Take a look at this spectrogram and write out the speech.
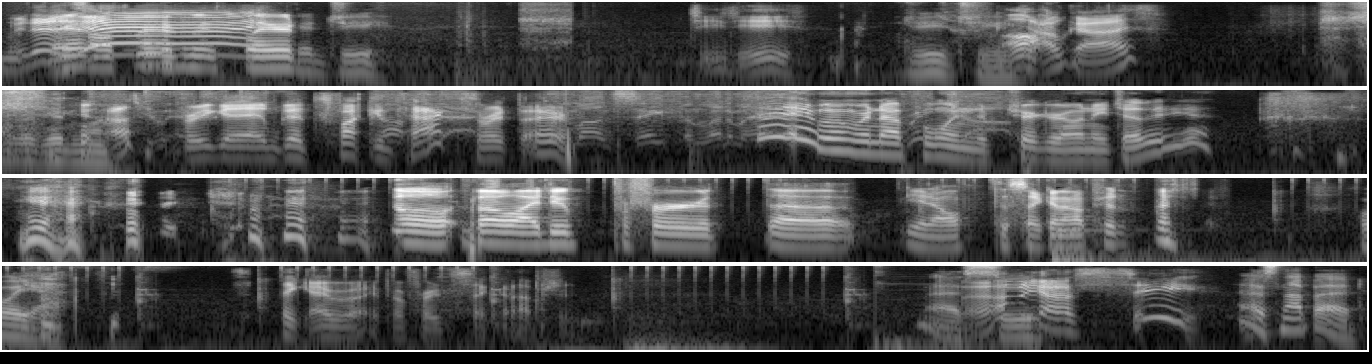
We did it. That's Yay! all privilege cleared. Good G. GG. GG. Oh. Wow, guys. That a good one. That's pretty good. Good fucking tax right there. Come on safe and let him have Hey, when we're not pulling the trigger on each other, yeah. Yeah. Though, though I do prefer the, you know, the second option. oh yeah. I think everybody preferred the second option. That's Oh, we C. got a C. That's not bad.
